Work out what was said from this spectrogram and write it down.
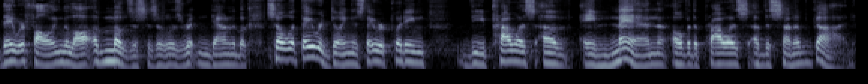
They were following the law of Moses as it was written down in the book. So what they were doing is they were putting the prowess of a man over the prowess of the Son of God,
